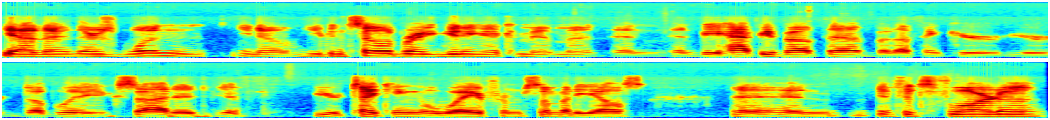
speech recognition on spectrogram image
Yeah, there, there's one. You know, you can celebrate getting a commitment and, and be happy about that, but I think you're you're doubly excited if you're taking away from somebody else. And if it's Florida,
